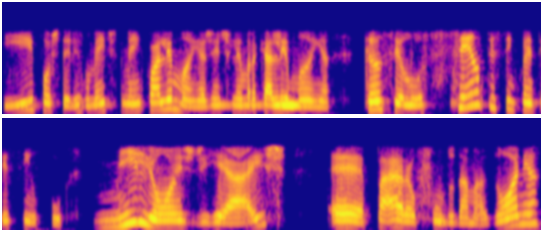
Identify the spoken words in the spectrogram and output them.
e posteriormente também com a Alemanha. A gente lembra que a Alemanha cancelou 155 milhões de reais é, para o Fundo da Amazônia,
